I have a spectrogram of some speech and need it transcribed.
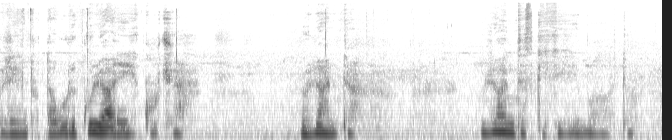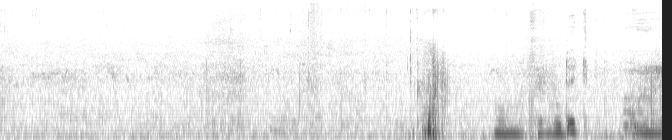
Блін, тут аурикулярій куча. Гляньте. Гляньте, скільки її багато. О, це будуть м,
